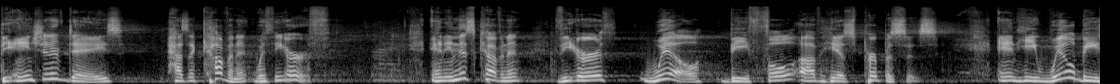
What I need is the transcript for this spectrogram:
The Ancient of Days has a covenant with the earth. And in this covenant, the earth will be full of his purposes. And he will be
